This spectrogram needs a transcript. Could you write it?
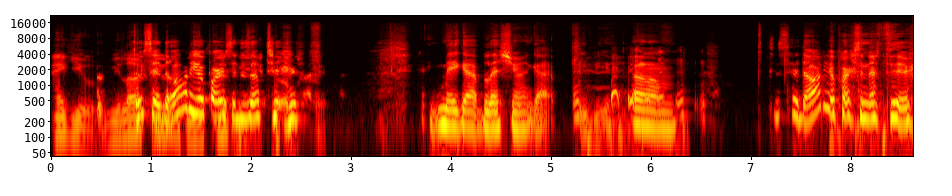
thank you. We love. Who said you. the audio We person is up feel there? May God bless you and God keep you. Um, just said the audio person up there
